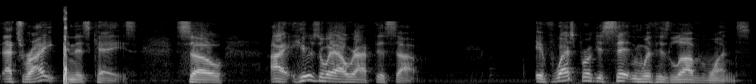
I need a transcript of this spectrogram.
that's right in this case. So, all right, here's the way I'll wrap this up. If Westbrook is sitting with his loved ones,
